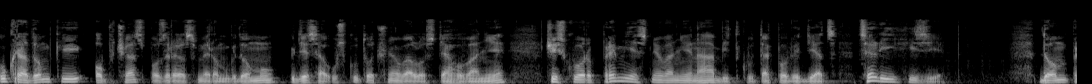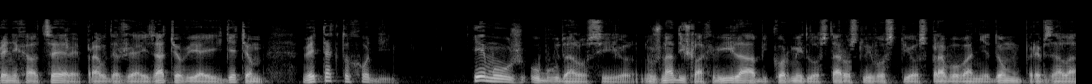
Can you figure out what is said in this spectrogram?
Ukradomky občas pozrel smerom k domu, kde sa uskutočňovalo sťahovanie, či skôr premiestňovanie nábytku, tak povediac, celých izieb. Dom prenechal cére, pravda, že aj zaťovi a ich deťom, veď takto chodí. Jemu už ubúdalo síl. Už nadišla chvíľa, aby kormidlo starostlivosti o spravovanie domu prevzala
